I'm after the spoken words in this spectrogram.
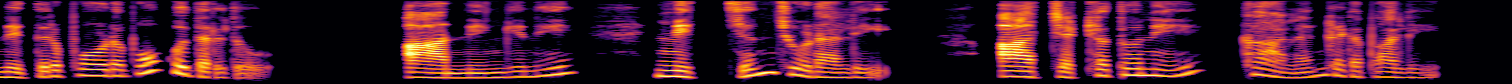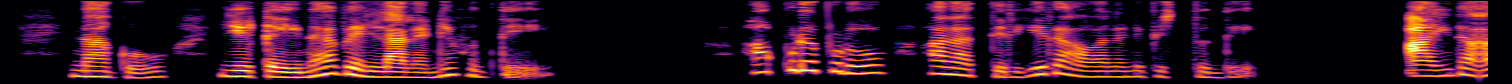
నిద్రపోవడమూ కుదరదు. ఆ నింగిని నిత్యం చూడాలి. ఆ చెట్లతోనే కాలం గడపాలి. నాకు ఎటైనా వెళ్ళాలని ఉంది. అప్పుడప్పుడు అలా తిరిగి రావాలనిపిస్తుంది. అయినా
